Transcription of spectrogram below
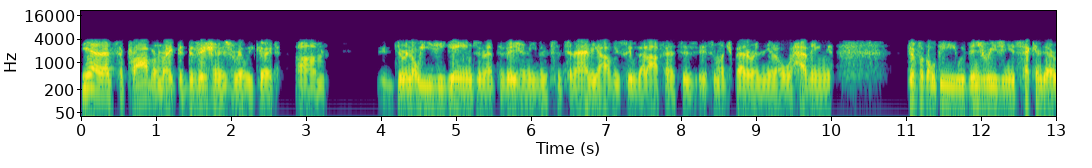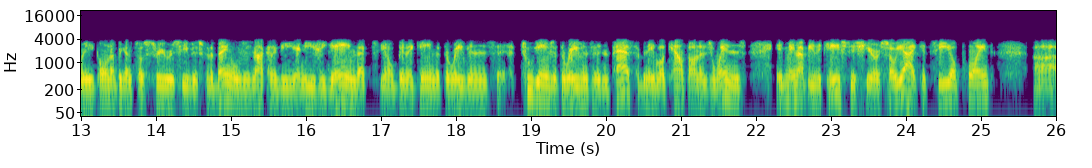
Yeah, that's the problem, right? The division is really good. Um, there are no easy games in that division. Even Cincinnati, obviously, with that offense is is much better. And you know, having difficulty with injuries in your secondary going up against those three receivers for the Bengals is not going to be an easy game. That's you know been a game that the Ravens, two games that the Ravens in the past have been able to count on as wins. It may not be the case this year. So yeah, I could see your point. Uh,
